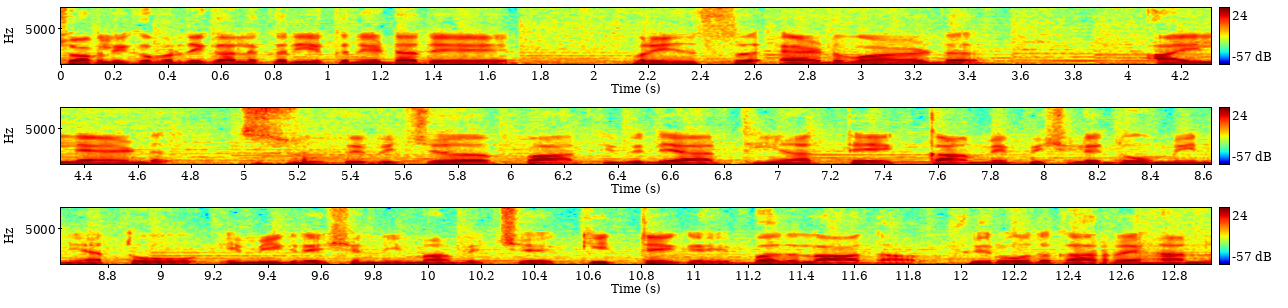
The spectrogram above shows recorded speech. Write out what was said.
ਸੋ ਅਗਲੀ ਖਬਰ ਦੀ ਗੱਲ ਕਰੀਏ ਕੈਨੇਡਾ ਦੇ ਪ੍ਰਿੰਸ ਐਡਵਰਡ ਆਈਲੈਂਡ, ਸੂਬੇ ਵਿੱਚ ਭਾਰਤੀ ਵਿਦਿਆਰਥੀਆਂ ਅਤੇ ਕਾਮੇ ਪਿਛਲੇ 2 ਮਹੀਨਿਆਂ ਤੋਂ ਇਮੀਗ੍ਰੇਸ਼ਨ ਨਿਯਮਾਂ ਵਿੱਚ ਕੀਤੇ ਗਏ ਬਦਲਾਅ ਦਾ ਵਿਰੋਧ ਕਰ ਰਹੇ ਹਨ।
